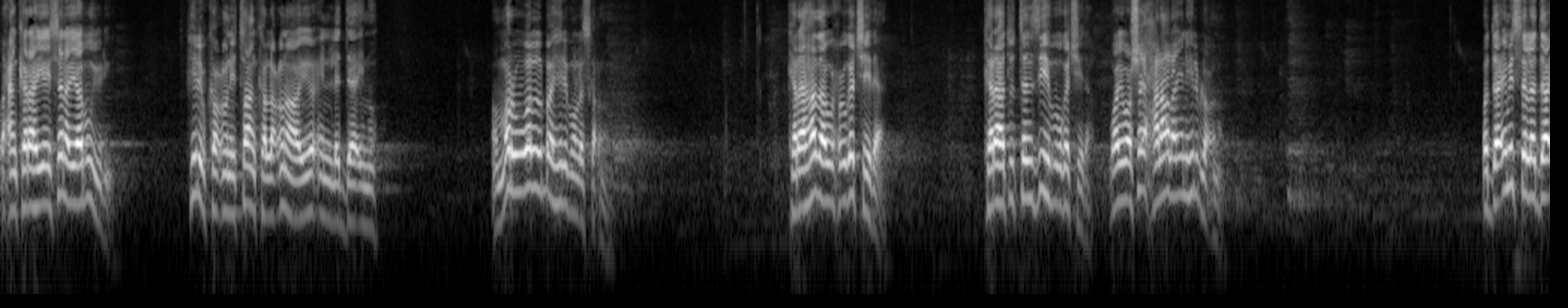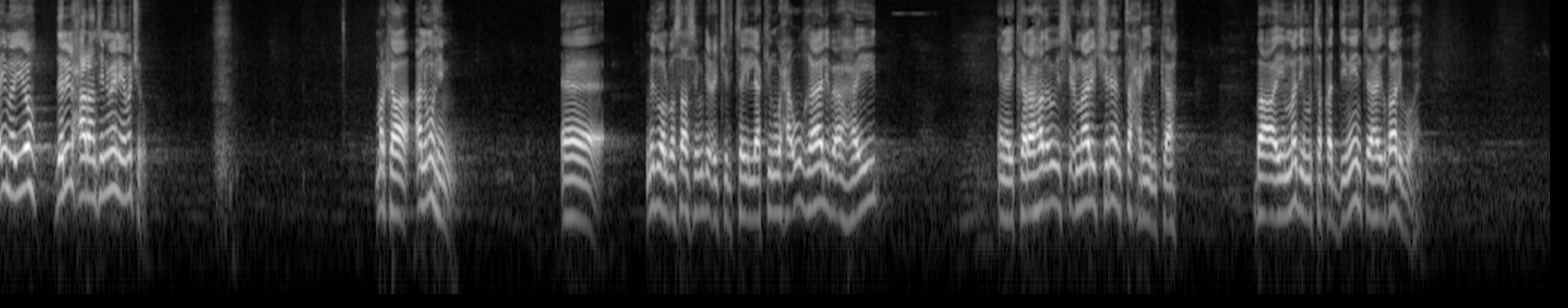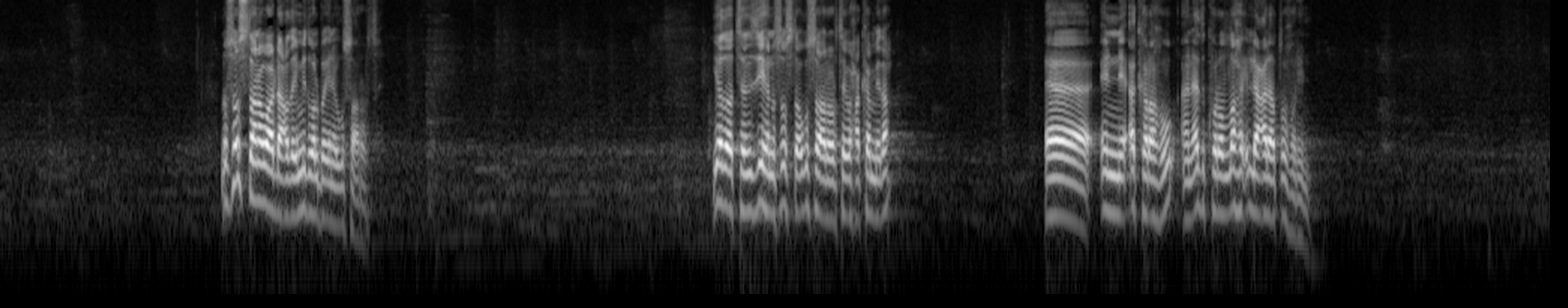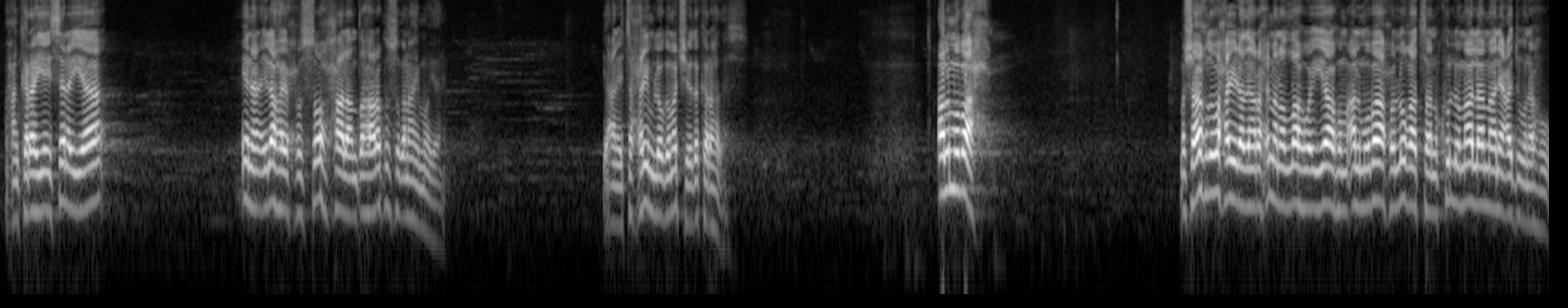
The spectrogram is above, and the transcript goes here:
Waxaan karaahiyaysanayaa buu yidhi hilibka cunitaanka la cunaayo in la daa'imo. Oo mar walba hilib un la yska cuno. Karaahada wuxuu uga jeedaa. Karaahatu tanziih buu uga jeedaa. Waayo waa shay xalaala in hilib la cuno. Oo daa'imista la daa'imayo daliil xaaraantinimaynaya ma jiro. Marka almuhim mid walba saasay u dhici jirtay laakiin waxa u haalib ahayd inay karaahada u isticmaali jireen taxriimka baa a'immadii mutaqadimiinta ahayd haalib u ahayd. Nusuustana waa dhacday mid walba inay iyadoo tanziih nusuusta ugu soo aroortay waxaa ka mid a inii akrahu an adkura allaha ila calى طuhrin waxaan karahiyaysanayaa inaan ilaahay xuso xaalaan dahaaro ku suganahay mooyaane. Yani taxriim loogama jeedo karahadaas almubaax mashaayikhdu waxay yidhahdeen raximana allah waiyaahum almubaaxu lugatan kulu ma laa maanica duunahu.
